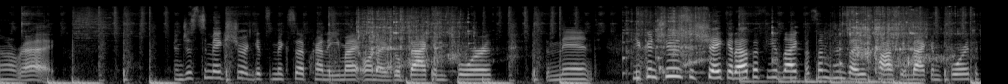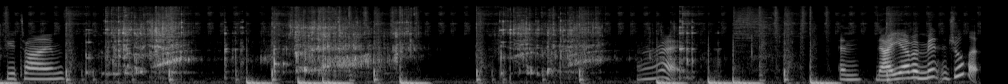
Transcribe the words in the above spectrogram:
All right. And just to make sure it gets mixed up, kind of, you might want to go back and forth with the mint. You can choose to shake it up if you'd like, but sometimes I just toss it back and forth a few times. All right. And now you have a mint julep.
